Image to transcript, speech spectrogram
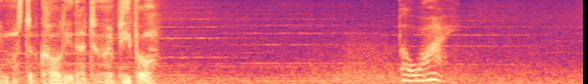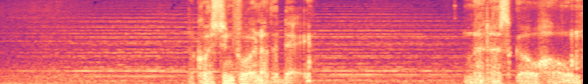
She must have called you that to her people. But why? A question for another day. Let us go home.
